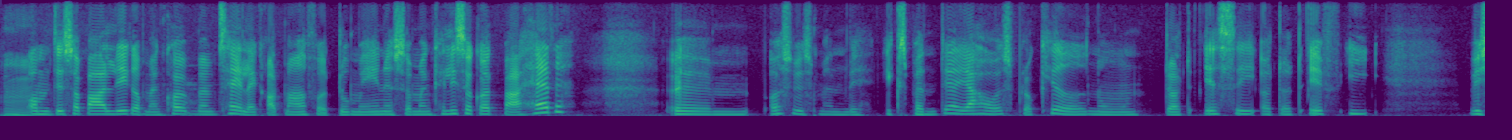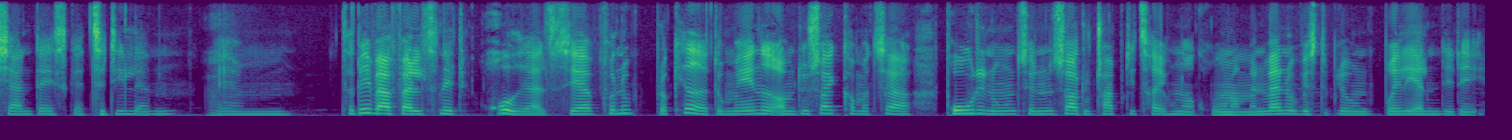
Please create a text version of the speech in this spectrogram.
Mm. Om det så bare ligger, man, kø- man betaler ikke ret meget for et domæne, så man kan lige så godt bare have det, Øhm, også hvis man vil ekspandere. Jeg har også blokeret nogle .se og .fi, hvis jeg en dag skal til de lande. Mm. Øhm, så det er i hvert fald sådan et råd, jeg altså siger. Få nu blokeret domænet. Om du så ikke kommer til at bruge det nogensinde, så har du tabt de 300 kroner. Men hvad nu, hvis det blev en brilliant idé?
